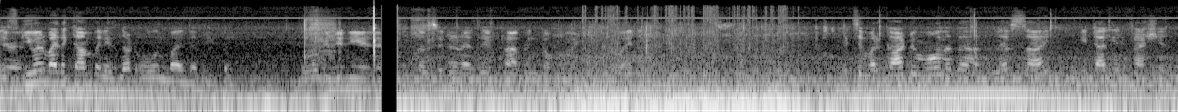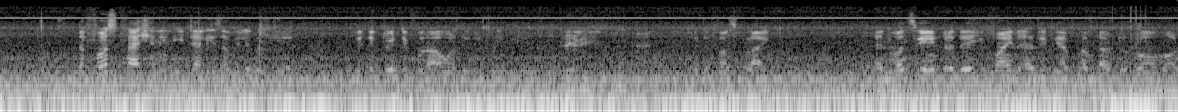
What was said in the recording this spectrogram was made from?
It's given by the company, it's not owned by the people. Engineers. considered as a traveling document to any It's a Mercato mall on the left side, Italian fashion. The first fashion in Italy is available here. Within 24 hours they will bring it Really? with the first flight. And once you enter there, you find as if you have come down to Rome or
